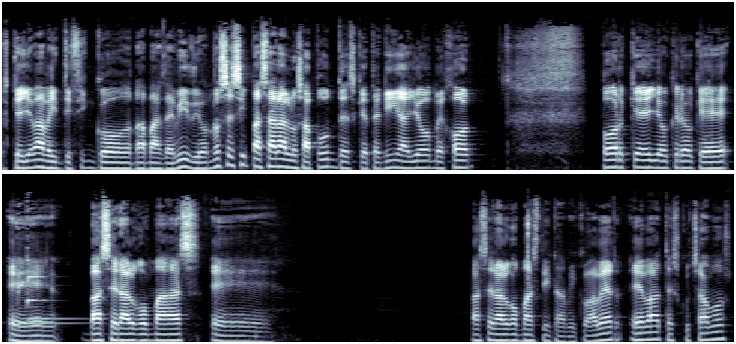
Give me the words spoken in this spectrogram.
es que lleva 25 nada más de vídeo. No sé si pasar a los apuntes que tenía yo mejor, porque yo creo que eh, va a ser algo más... eh, va a ser algo más dinámico. A ver, Eva, te escuchamos.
